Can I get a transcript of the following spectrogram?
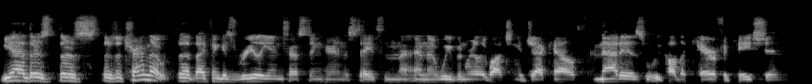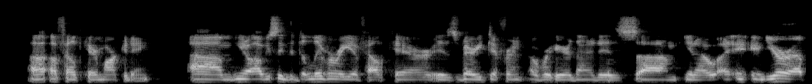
Yeah, there's there's there's a trend that, that I think is really interesting here in the states, and and that we've been really watching at Jack Health, and that is what we call the carification uh, of healthcare marketing. Um, you know, obviously the delivery of healthcare is very different over here than it is, um, you know, in, in, Europe.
